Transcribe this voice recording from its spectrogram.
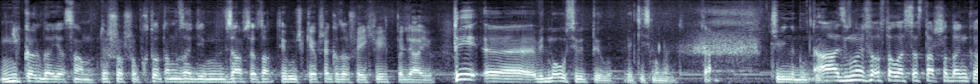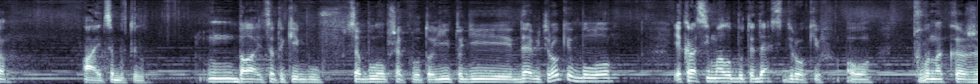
Ніколи я сам. Ти що, щоб хто там ззаді взявся за ті ручки, я вже казав, що я їх відпиляю. Ти е, відмовився від тилу в якийсь момент. Так. Чи він не був тилом? А зі мною залишилася старша донька. А, і це був тил. М, Да, і це такий був. Це було ще круто. Їй тоді 9 років було. Якраз їй мало бути 10 років. О. Вона каже:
